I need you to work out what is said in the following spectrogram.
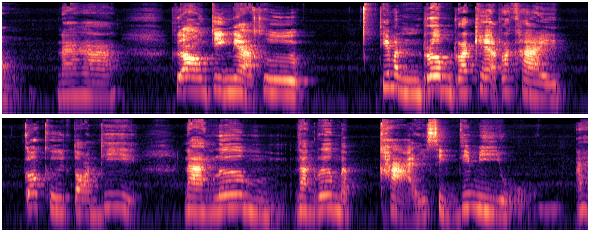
วนะคะ คือเอาจริงเนี่ยคือที่มันเริ่มรักแคะระคายก็คือตอนที่นางเริ่ม นางเริ่มแบบขายสิ่งที่มีอยู่ อ่า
